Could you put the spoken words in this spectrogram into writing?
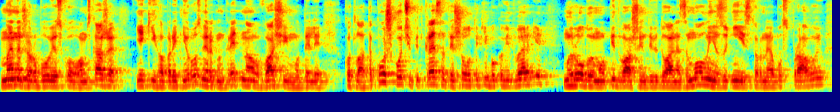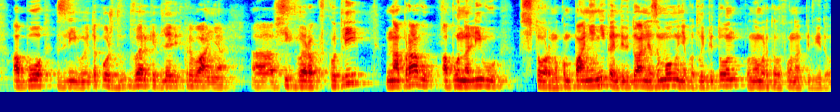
менеджер обов'язково вам скаже, які габаритні розміри конкретно в вашій моделі котла. Також хочу підкреслити, що отакі бокові дверки ми робимо під ваше індивідуальне замовлення з однієї сторони або з правої, або з лівої. Також дверки для відкривання всіх дверок в котлі на праву або на ліву сторону. Компанія Ніка, індивідуальне замовлення, котли Пітон по номеру телефона під відео.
